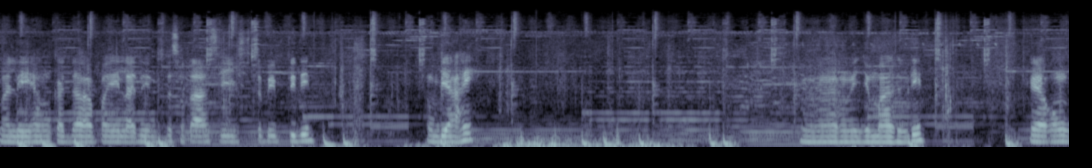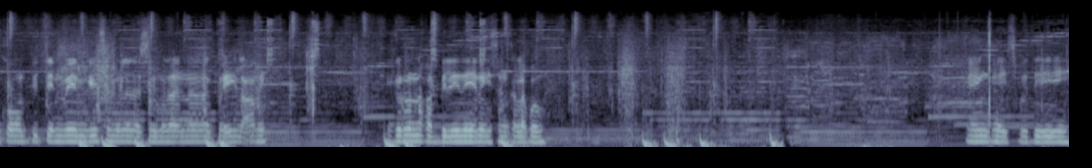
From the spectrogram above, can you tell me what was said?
mali ang kada pahila din sa taas is 250 din. Ang biyahe. Uh, medyo mahal din. Kaya kung kumpitin mo yun guys simula na simula na nagpahila kami. Siguro nakabili na yan ng isang kalabaw. Ayan guys pwede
